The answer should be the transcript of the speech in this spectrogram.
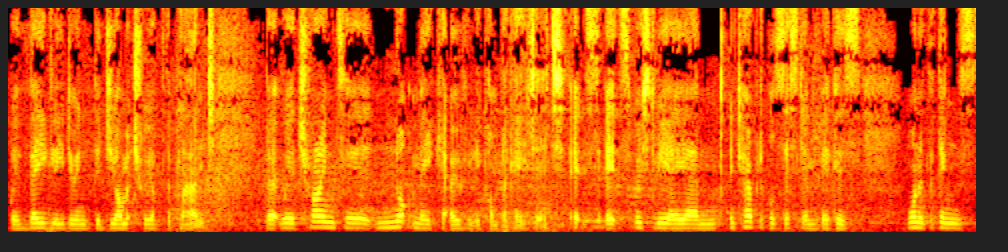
we're vaguely doing the geometry of the plant, but we're trying to not make it overly complicated. It's it's supposed to be a um, interpretable system because one of the things,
